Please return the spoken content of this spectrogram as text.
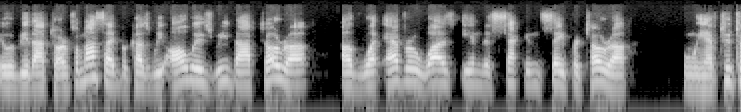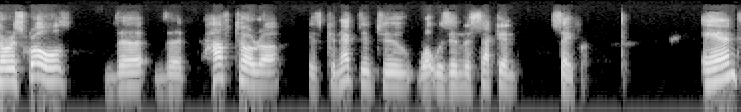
It would be the haftorah for Masai because we always read the haftorah of whatever was in the second Sefer Torah. When we have two Torah scrolls, the the haftorah is connected to what was in the second Sefer. And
